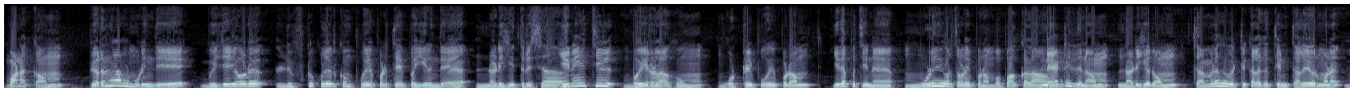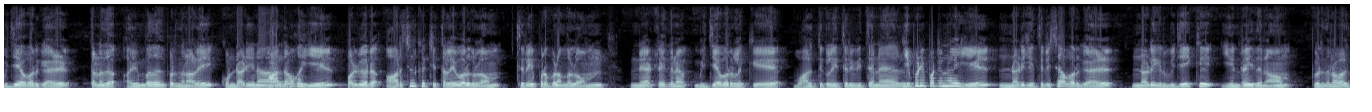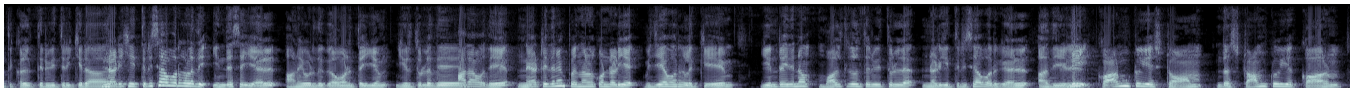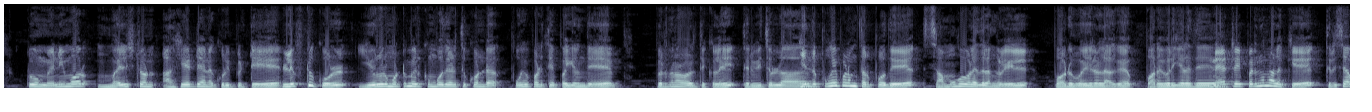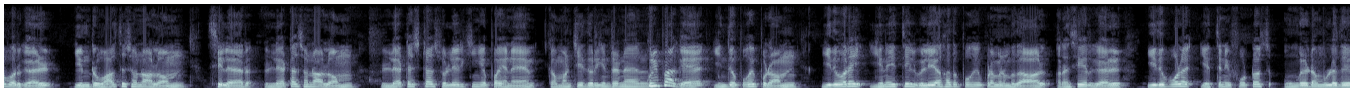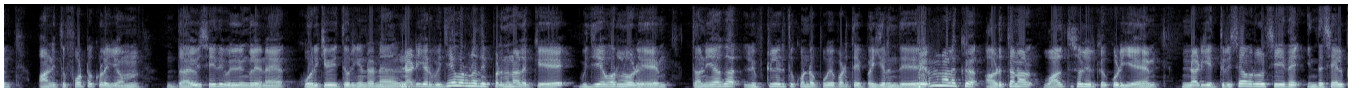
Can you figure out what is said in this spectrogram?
வணக்கம். பிறந்தநாள் முடிந்து விஜயோடு லிப்டுக்குள் இருக்கும் புகைப்படத்தை பகிர்ந்த நடிகை த்ரிஷா. இணையத்தில் வைரலாகும் ஒற்றை புகைப்படம். இதை பத்தின முழு விவரத்தோட இப்ப நம்ம பார்க்கலாம். நேற்றைய தினம் நடிகரும் தமிழக வெற்றிக் கழகத்தின் தலைவருமான விஜய் அவர்கள் தனது ஐம்பதாவது பிறந்த நாளை கொண்டாடினார். அந்த வகையில் பல்வேறு அரசியல் கட்சி தலைவர்களும் திரைப்பிரபலங்களும் நேற்றைய தினம் விஜய் அவர்களுக்கு வாழ்த்துக்களை தெரிவித்தனர். இப்படிப்பட்ட நிலையில் நடிகை த்ரிஷா அவர்கள் நடிகர் விஜய்க்கு இன்றைய தினம் பிறந்தநாள் வாழ்த்துக்கள் தெரிவித்திருக்கிறார். நடிகை த்ரிஷா அவர்களது இந்த செயல் அனைவரது கவனத்தையும் ஈர்த்துள்ளது. அதாவது நேற்றைய தினம் பிறந்தநாள் கொண்டாடிய விஜய் அவர்களுக்கு இன்றைய தினம் வாழ்த்துக்கள் தெரிவித்துள்ள நடிகை த்ரிஷா அவர்கள் அதில் calm to a storm the storm to a calm to many more milestone ahead என குறிப்பிட்டு லிப்டுக்குள் இருவர் மட்டும் இருக்கும்போது எடுத்துக்கொண்ட புகைப்படத்தை பகிர்ந்து பிறந்தநாள் வாழ்த்துக்களை தெரிவித்துள்ளார். இந்த புகைப்படம் தற்போது சமூக வலைதளங்களில் படு வைரலாக பரவி வருகிறது நேற்றைய பிறந்த நாளுக்கு த்ரிஷா அவர்கள் இன்று வாழ்த்து சொன்னாலும் சிலர் லேட்டா சொன்னாலும் லேட்டஸ்டா சொல்லியிருக்கீங்கப்பா என கமெண்ட் செய்து வருகின்றனர். குறிப்பாக இந்த புகைப்படம் இதுவரை இணையத்தில் வெளியாகாத புகைப்படம் என்பதால் ரசிகர்கள் இதுபோல எத்தனை போட்டோஸ் உங்களிடம் உள்ளது அனைத்து போட்டோக்களையும் தயவு செய்து வெளியுங்கள் என கோரிக்கை வைத்து வருகின்றனர். நடிகர் விஜய் அவர்களது பிறந்தநாளுக்கு விஜய் அவர்களோடு தனியாக லிப்டில் எடுத்துக்கொண்ட புகைப்படத்தை பகிர்ந்து பிறந்தநாளுக்கு அடுத்த நாள் வாழ்த்து சொல்லியிருக்கக்கூடிய நடிகை த்ரிஷா அவர்கள் செய்த இந்த செயல்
